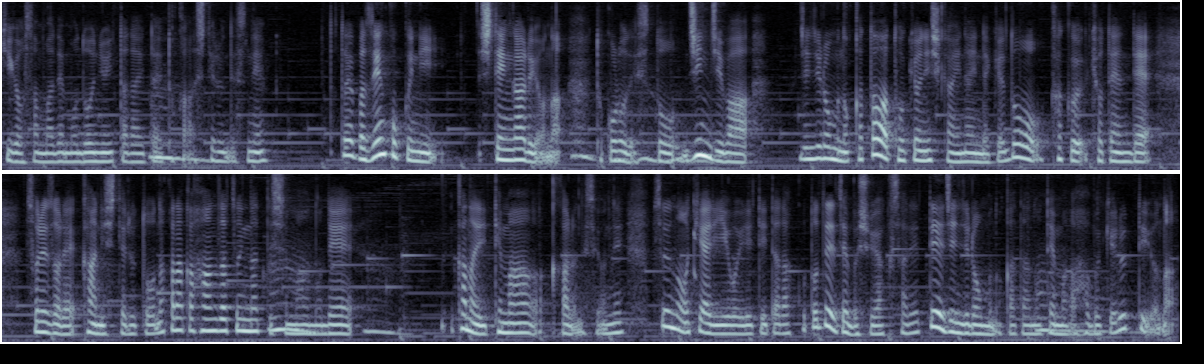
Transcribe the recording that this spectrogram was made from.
企業様でも導入いただいたりとかしてるんですね。例えば全国に視点があるようなところですと、人事は人事労務の方は東京にしかいないんだけど各拠点でそれぞれ管理してるとなかなか煩雑になってしまうので、かなり手間がかかるんですよね。そういうのをケアリーを入れていただくことで全部集約されて人事労務の方の手間が省けるっていうような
